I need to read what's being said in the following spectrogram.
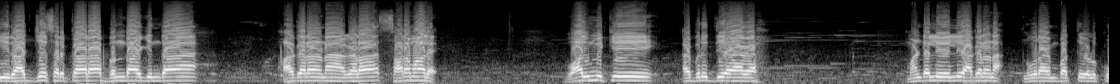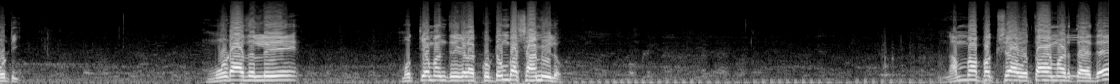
ಈ ರಾಜ್ಯ ಸರ್ಕಾರ ಬಂದಾಗಿಂದ ಹಗರಣಗಳ ಸರಮಾಲೆ, ವಾಲ್ಮೀಕಿ ಅಭಿವೃದ್ಧಿಯ ಮಂಡಳಿಯಲ್ಲಿ ಹಗರಣ ನೂರ ಎಂಬತ್ತೇಳು ಕೋಟಿ. ಮೂಡಾದಲ್ಲಿ ಮುಖ್ಯಮಂತ್ರಿಗಳ ಕುಟುಂಬ ಶಾಮೀಲು. ನಮ್ಮ ಪಕ್ಷ ಒತ್ತಾಯ ಮಾಡ್ತಾ ಇದೆ,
